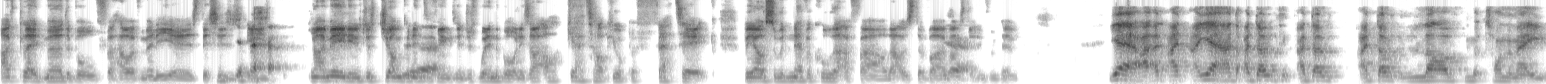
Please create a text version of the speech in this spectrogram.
I've played murder ball for however many years. This is, Yeah. you know what I mean? He was just jumping into things and just winning the ball. And he's like, oh, get up, you're pathetic. Bielsa would never call that a foul. That was the vibe I was getting from him. Yeah, I, I, I yeah, I, I, don't think I don't I don't love McTominay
